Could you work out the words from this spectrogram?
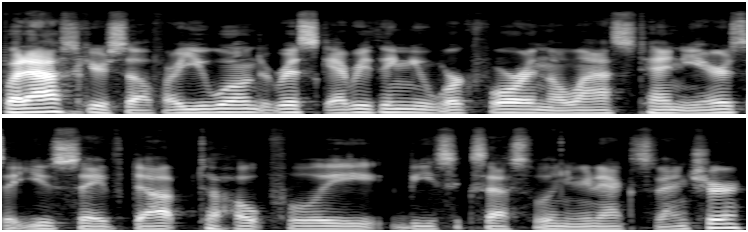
But ask yourself, are you willing to risk everything you work for in the last 10 years that you saved up to hopefully be successful in your next venture?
